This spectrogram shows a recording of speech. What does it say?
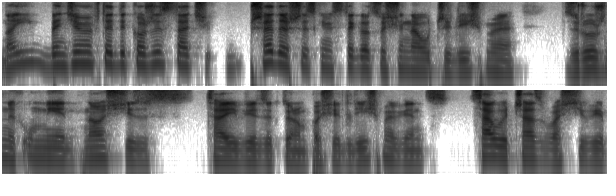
No i będziemy wtedy korzystać przede wszystkim z tego, co się nauczyliśmy z różnych umiejętności, z całej wiedzy, którą posiedliśmy, więc cały czas właściwie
